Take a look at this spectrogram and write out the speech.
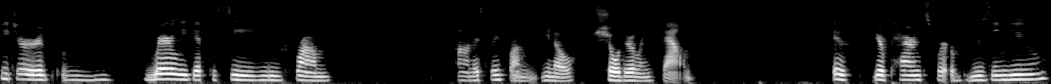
teachers rarely get to see you from, honestly, from, you know, shoulder length down. If your parents were abusing you,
